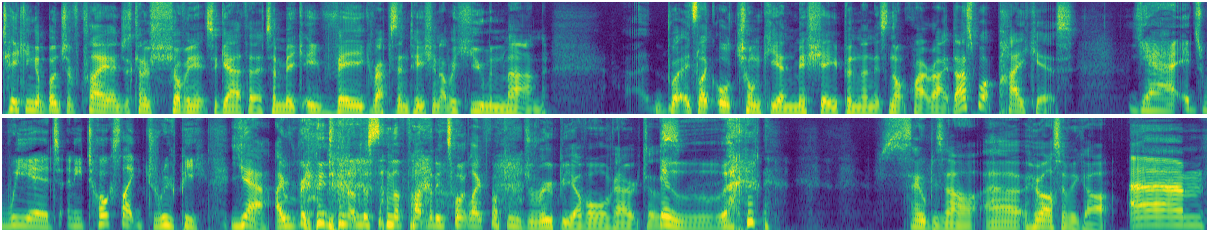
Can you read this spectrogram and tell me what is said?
taking a bunch of clay and just kind of shoving it together to make a vague representation of a human man. But it's like all chunky and misshapen and it's not quite right. That's what Pike is. yeah, it's weird, and he talks like droopy. Yeah, I really didn't understand the fact that he talked like fucking Droopy of all characters. Ooh. So bizarre. Uh, who else have we got? um,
